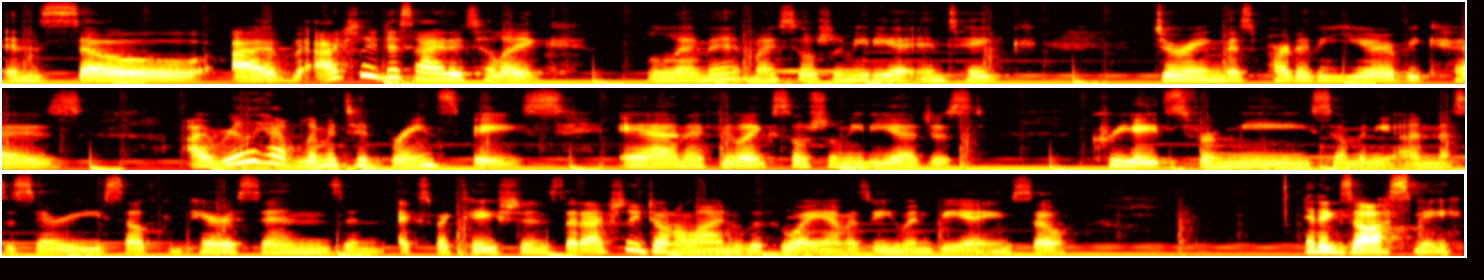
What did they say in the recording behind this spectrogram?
And so I've actually decided to like limit my social media intake during this part of the year because I really have limited brain space. And I feel like social media just creates for me so many unnecessary self comparisons and expectations that actually don't align with who I am as a human being. So it exhausts me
